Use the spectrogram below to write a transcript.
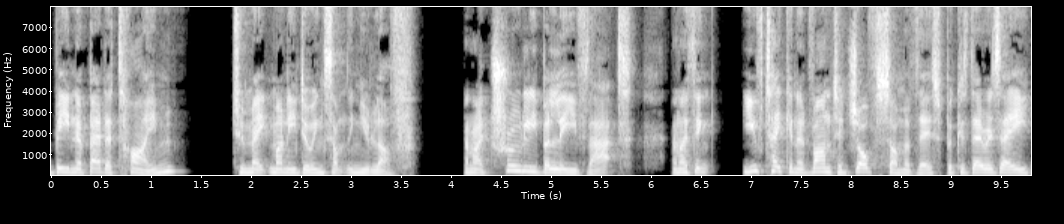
been a better time to make money doing something you love. And I truly believe that. And I think you've taken advantage of some of this because there is a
